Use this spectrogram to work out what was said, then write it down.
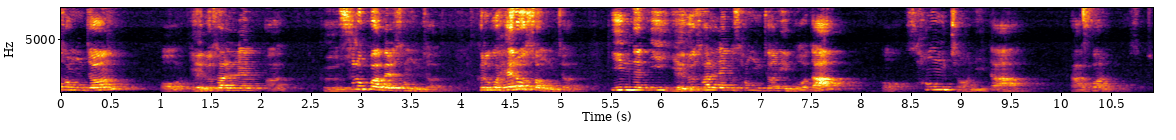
성전, 어, 예루살렘, 아, 그 수르바벨 성전, 그리고 헤롯 성전 있는 이 예루살렘 성전이 뭐다? 어, 성전이다. 라고 하는 것이죠.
